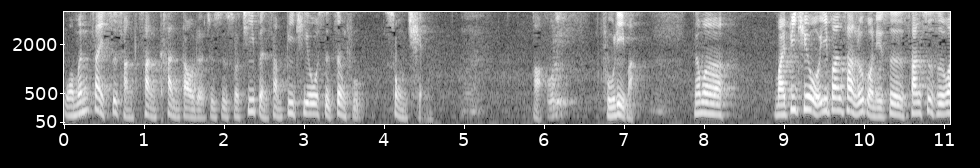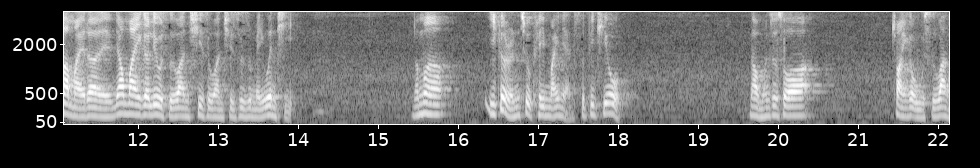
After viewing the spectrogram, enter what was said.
我们在市场上看到的就是说，基本上 BTO 是政府送钱，嗯啊福利。福利嘛。那么买 BTO 一般上，如果你是三四十万买的，你要卖一个六十万、七十万，其实是没问题。那么一个人就可以买两次 BTO，那我们就说赚一个五十万，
